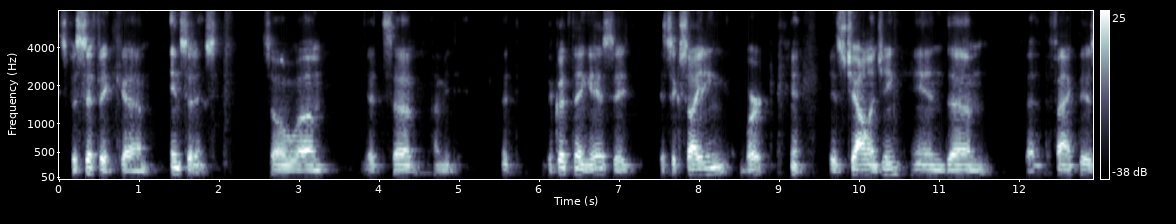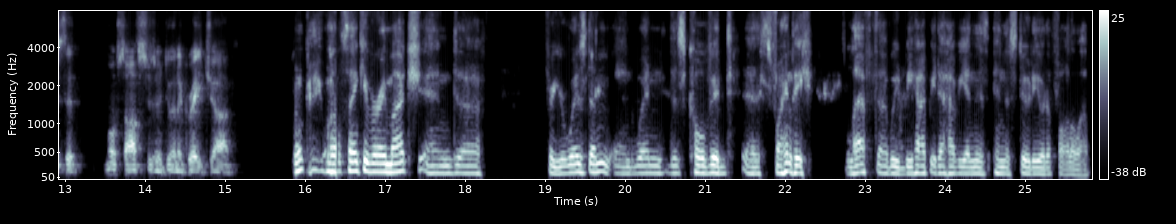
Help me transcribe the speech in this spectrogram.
specific um, incidents. So um, it's, uh, I mean, it, the good thing is it, it's exciting work, it's challenging, and um, the, the fact is that most officers are doing a great job. Okay, well, thank you very much, and uh, for your wisdom. And when this COVID is finally left, uh, we'd be happy to have you in this in the studio to follow up.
